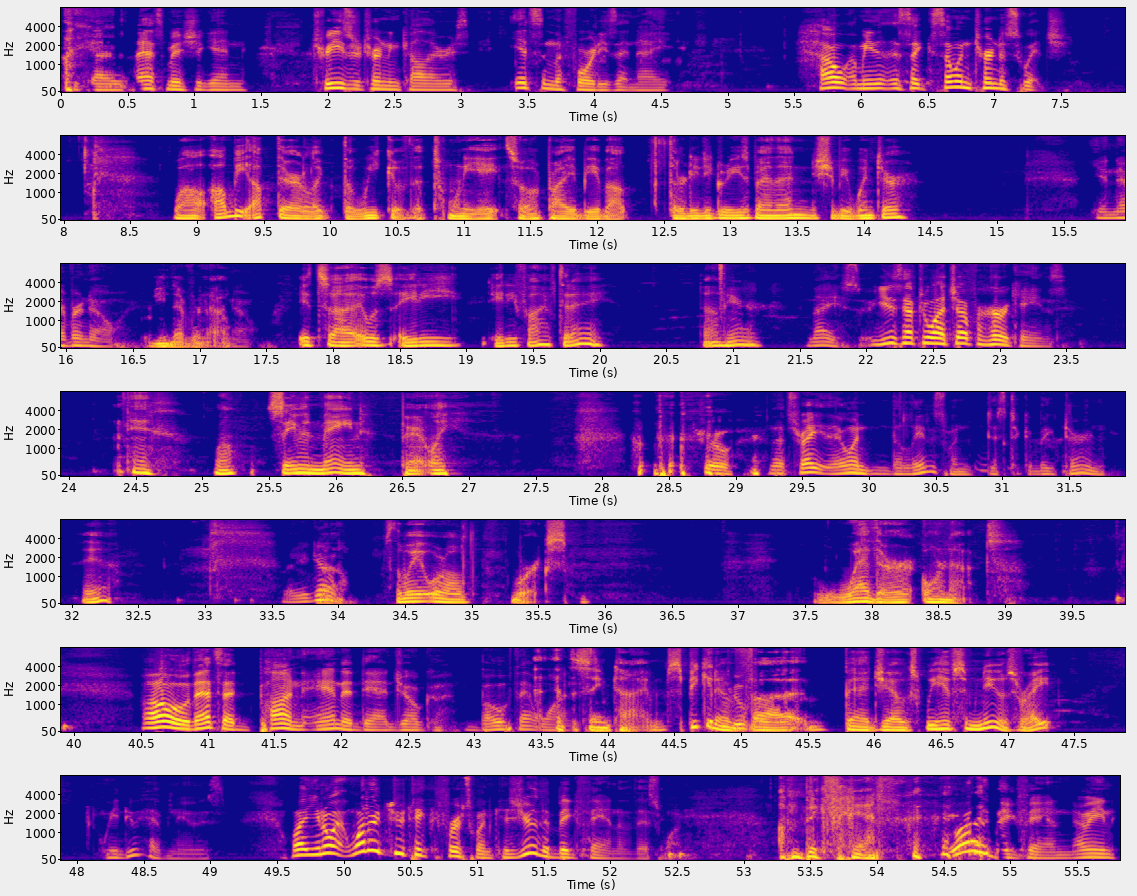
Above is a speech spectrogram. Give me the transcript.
because that's Michigan. Trees are turning colors. It's in the 40s at night. How, I mean, it's like someone turned a switch. Well, I'll be up there like the week of the 28th, so it'll probably be about 30 degrees by then. It should be winter. You never know. You never know. It's uh, it was 80, 85 today down here. Nice. You just have to watch out for hurricanes. Eh, well, same in Maine, apparently. True. That's right. That one, the latest one, just took a big turn. Yeah, There you go. Well, it's the way the world works. Weather or not, Oh, that's a pun and a dad joke, both at once. at the same time. Speaking of uh, bad jokes, we have some news, right? We do have news. Well, you know what? Why don't you take the first one because you're the big fan of this one. I'm a big fan. You are the big fan. I mean,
